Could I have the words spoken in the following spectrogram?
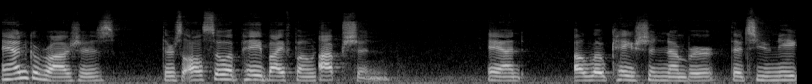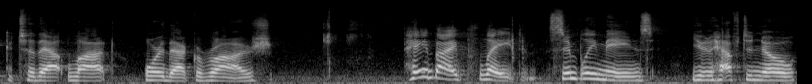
and garages, there's also a pay by phone option and a location number that's unique to that lot or that garage. Pay by plate simply means you have to know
